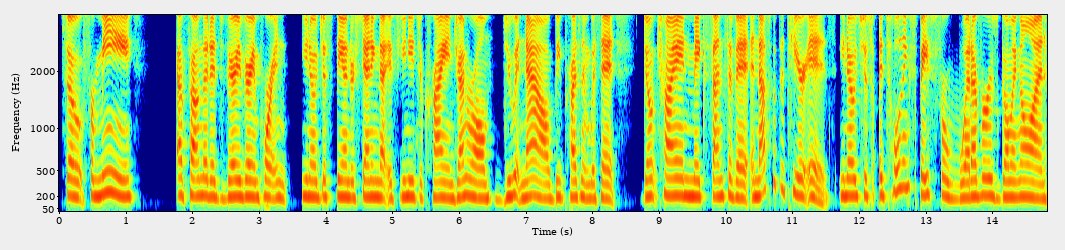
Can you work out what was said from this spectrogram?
So for me, I've found that it's very, very important, you know, just the understanding that if you need to cry in general, do it now, be present with it. Don't try and make sense of it. And that's what the tear is. You know, it's just, it's holding space for whatever is going on,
